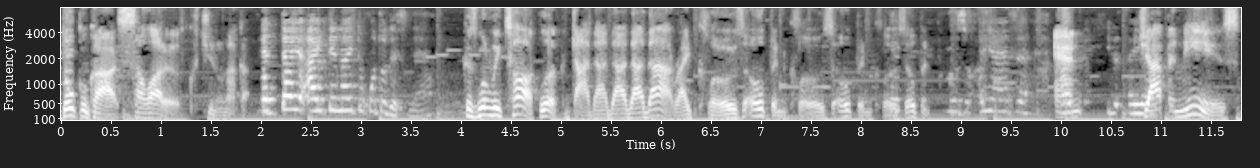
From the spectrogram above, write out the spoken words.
どこか触る口の中。絶対開いてないってことですね。 Because when we talk, look, da da da da da, right? Close, open, close, open, close, open. そういやいや And いや Japanese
